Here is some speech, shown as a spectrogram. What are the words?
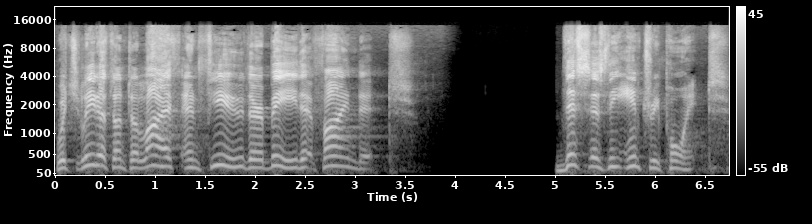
which leadeth unto life, and few there be that find it. This is the entry point.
